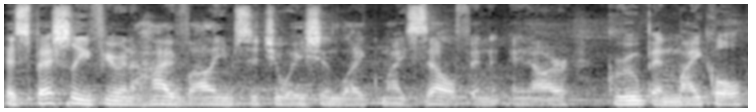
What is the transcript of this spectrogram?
especially if you're in a high volume situation like myself and, and our group and Michael,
